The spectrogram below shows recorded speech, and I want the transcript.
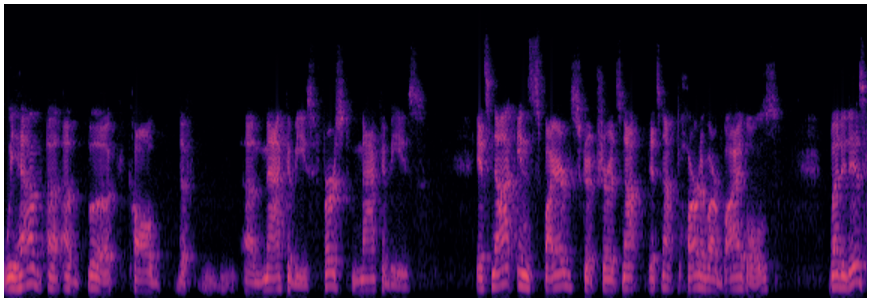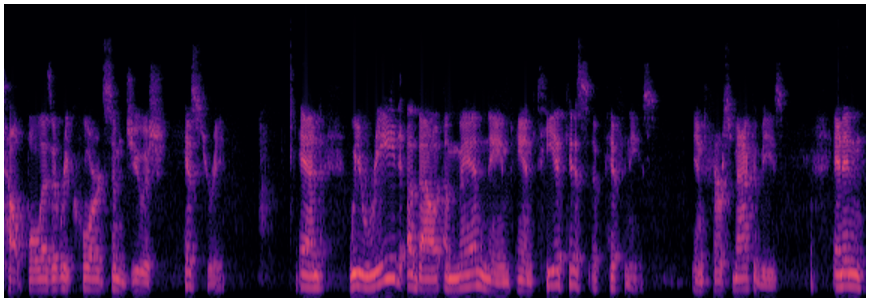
we have a, a book called the uh, Maccabees, First Maccabees. It's not inspired scripture. It's not it's not part of our Bibles, but it is helpful as it records some Jewish history. And we read about a man named Antiochus Epiphanes in First Maccabees. And in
